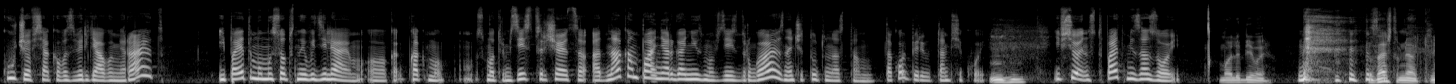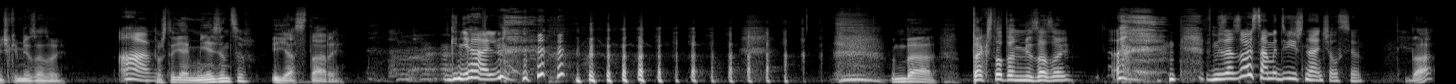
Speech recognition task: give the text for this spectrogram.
куча всякого зверья вымирает. И поэтому мы, собственно, и выделяем, э, как, мы смотрим. Здесь встречается одна компания организмов, здесь другая. Значит, тут у нас там такой период, там секой. Мгм. И все, и наступает мезозой. Мой любимый. Ты знаешь, что у меня кличка Мезозой? А, Потому что я Мезенцев, и я старый. гениально. Да. Так что там Мезозой? В мезозое самый движ начался. Да?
